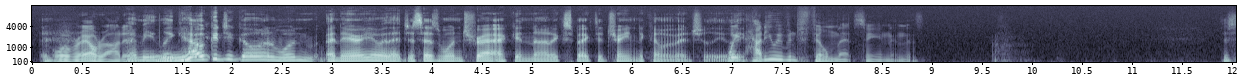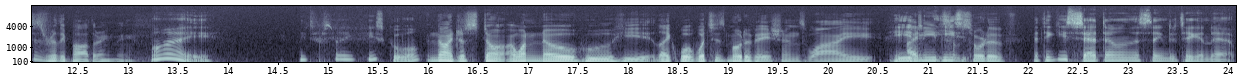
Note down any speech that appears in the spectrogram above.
or railrodded. I mean, like, how could you go on one an area that just has one track and not expect a train to come eventually? Wait, Like, how do you even film that scene in this? This is really bothering me. why? He's just like he's cool. No, I just don't. I want to know who he like. What what's his motivations? Why? He I need some sort of. I think he sat down on this thing to take a nap.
